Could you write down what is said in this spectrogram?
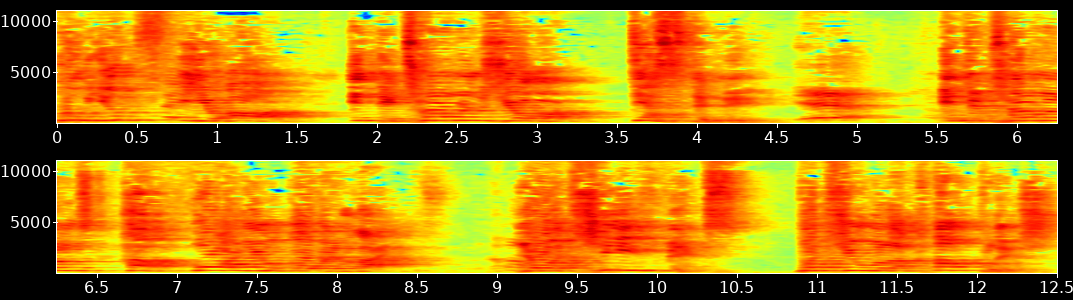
Who you say you are, it determines your destiny. Yeah. It determines how far you'll go in life, your achievements, what you will accomplish.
